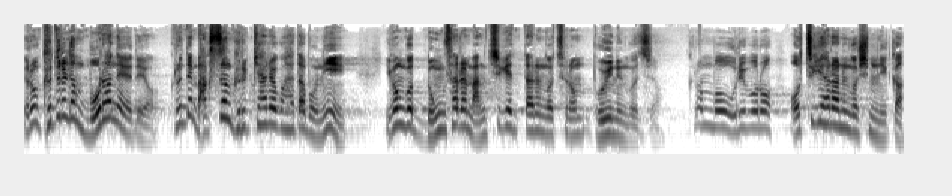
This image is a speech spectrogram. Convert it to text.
여러분, 그들을 다 몰아내야 돼요. 그런데 막상 그렇게 하려고 하다 보니 이건 곧 농사를 망치겠다는 것처럼 보이는 거죠. 그럼 뭐 우리 보러 어떻게 하라는 것입니까?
